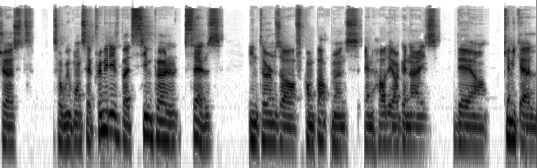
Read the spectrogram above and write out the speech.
just, so we won't say primitive, but simple cells in terms of compartments and how they organize their chemical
